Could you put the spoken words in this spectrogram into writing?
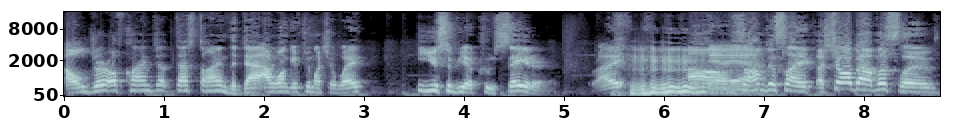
elder of clandestine, the dad. I don't want to give too much away. He used to be a crusader, right? um, yeah. So I'm just like a show about Muslims.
